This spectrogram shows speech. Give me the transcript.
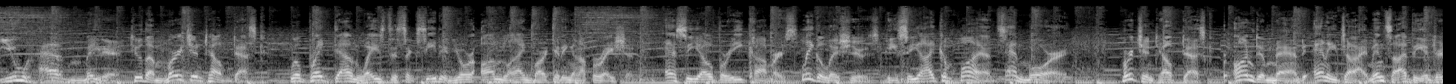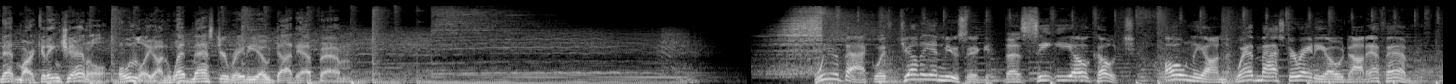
You have made it to the Merchant Help Desk. We'll break down ways to succeed in your online marketing operation, SEO for e commerce, legal issues, PCI compliance, and more. Merchant Help Desk on demand anytime inside the Internet Marketing Channel, only on WebmasterRadio.fm. We're back with Jillian Muessig, the CEO coach, only on WebmasterRadio.fm.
